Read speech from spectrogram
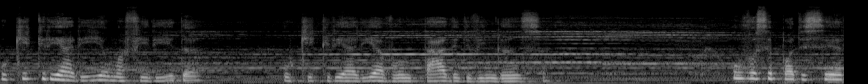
O que criaria uma ferida? O que criaria a vontade de vingança? Ou você pode ser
